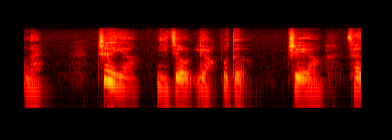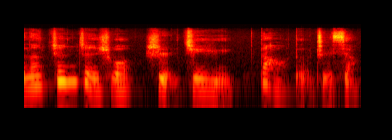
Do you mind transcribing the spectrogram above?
耐，这样你就了不得。这样才能真正说是居于道德之相。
